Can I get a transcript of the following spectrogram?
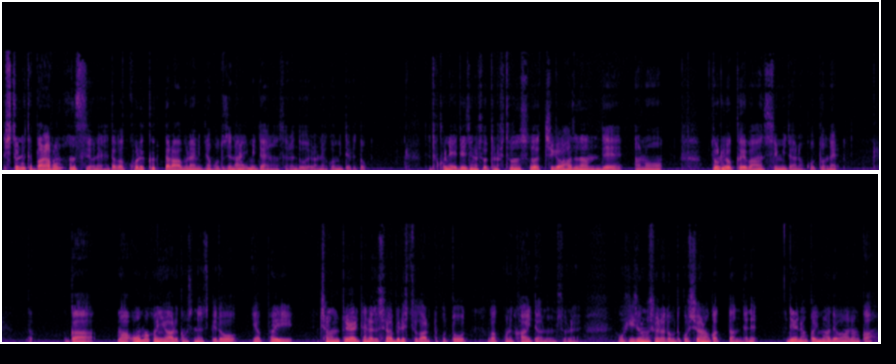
人によってバラバラなんですよね。だからこれ食ったら危ないみたいなことじゃないみたいなんですよね、どうやらね、これ見てると。特に ADHD の人ってのは人の人とは違うはずなんで、あの、どれを食えば安心みたいなことね、が、まあ、大まかにはあるかもしれないですけど、やっぱり、ちゃんとやりたいなと調べる必要があるってことがここに書いてあるんですよね。これ非常に面白いなと思って、これ知らなかったんでね。で、なんか今では、なんか、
